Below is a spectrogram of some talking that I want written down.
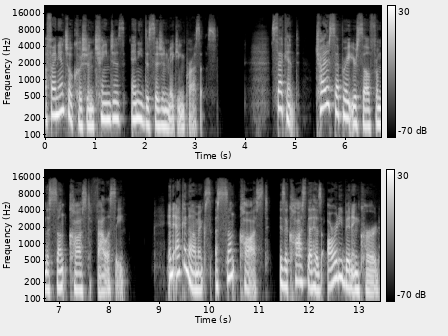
A financial cushion changes any decision making process. Second, try to separate yourself from the sunk cost fallacy. In economics, a sunk cost is a cost that has already been incurred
